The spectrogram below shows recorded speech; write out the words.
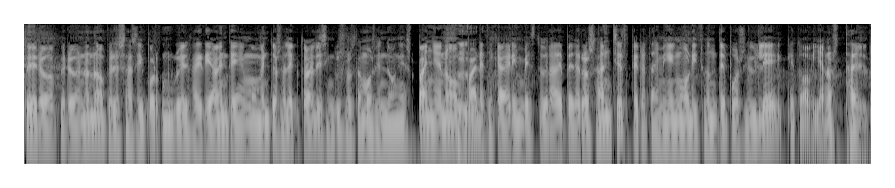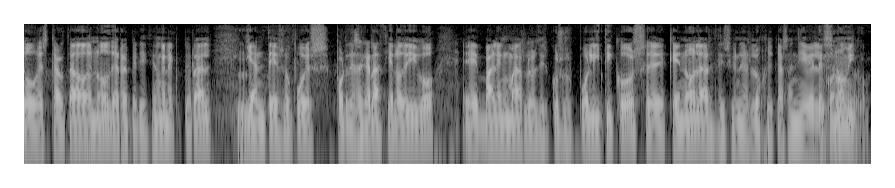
Pero, pero no, no, pero es así por concluir. Efectivamente, en momentos electorales incluso estamos viendo en España, ¿no? Hmm. Parece que haber investidura de Pedro Sánchez, pero también en un horizonte posible que todavía no está del todo descartado, ¿no? De repetición electoral. Hmm. Y ante eso, pues, por desgracia lo digo, eh, valen más los discursos políticos eh, que no las decisiones lógicas a nivel económico.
